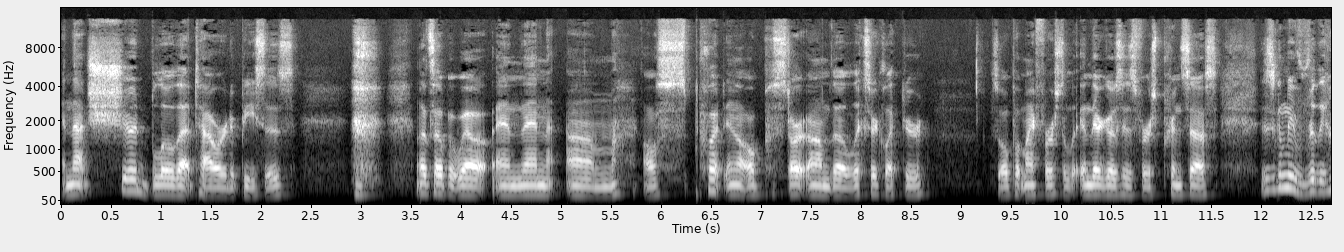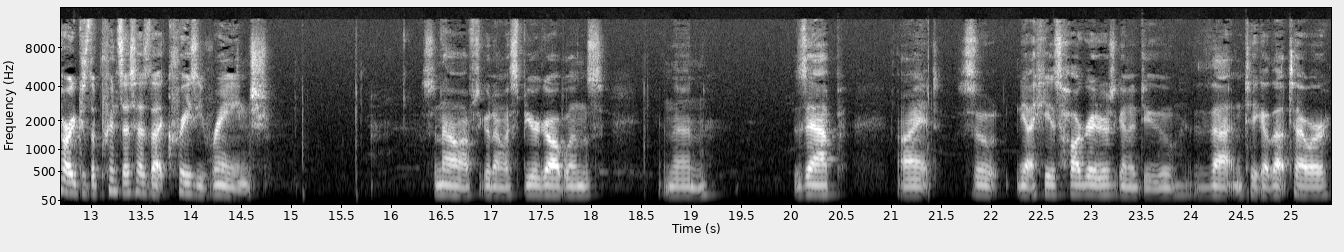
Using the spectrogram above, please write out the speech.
And that should blow that tower to pieces. Let's hope it will. And then um, I'll put and I'll start um, the elixir collector. So I'll put my first, and there goes his first princess. This is gonna be really hard because the princess has that crazy range. So now I have to go down with Spear Goblins, and then Zap. Alright, so yeah, his Hog Rider is going to do that and take out that tower,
